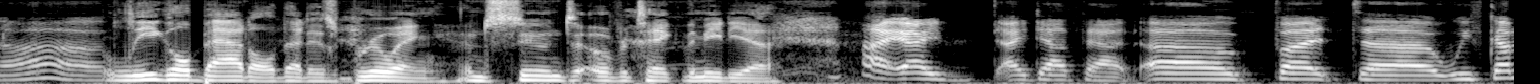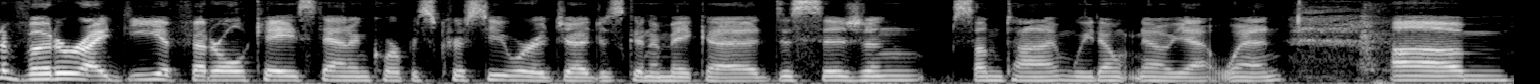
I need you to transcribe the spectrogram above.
Ah, legal battle that is brewing and soon to overtake the media? I, I, I doubt that. Uh, but uh, we've got a voter ID, a federal case down in Corpus Christi where a judge is going to make a decision sometime. We don't know yet when. Um,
